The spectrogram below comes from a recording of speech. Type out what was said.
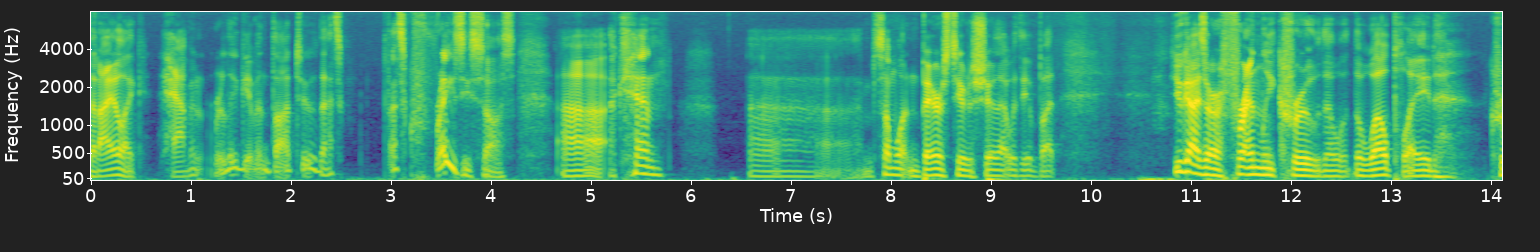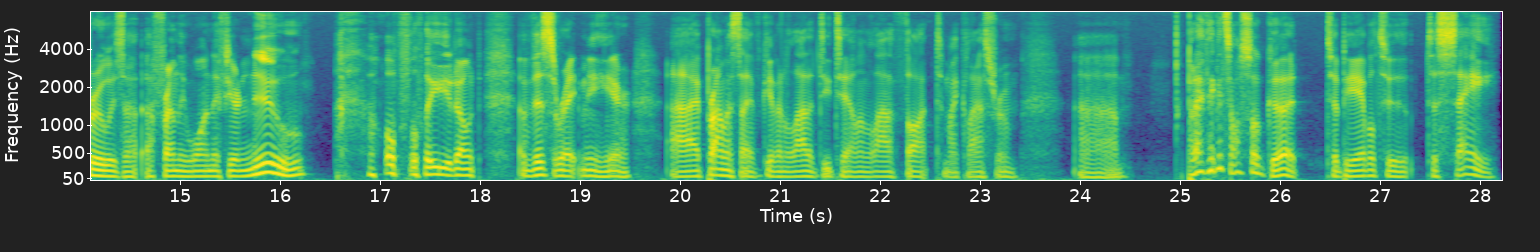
that I like haven't really given thought to, that's that's crazy sauce. Uh, again, uh, I'm somewhat embarrassed here to share that with you, but you guys are a friendly crew. The the well played crew is a, a, friendly one. If you're new, hopefully you don't eviscerate me here. Uh, I promise I've given a lot of detail and a lot of thought to my classroom. Um, but I think it's also good to be able to to say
